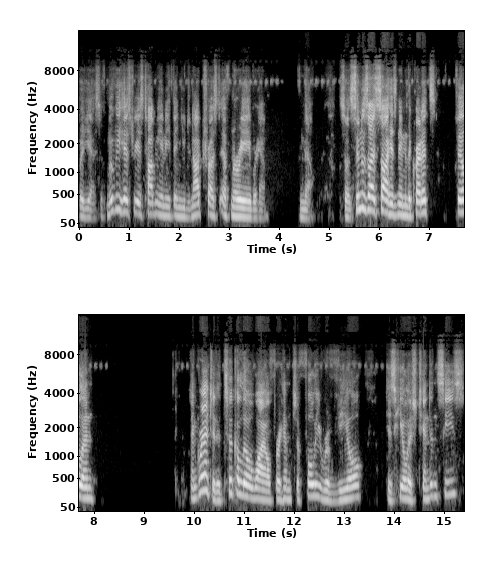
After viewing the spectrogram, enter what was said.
But yes, if movie history has taught me anything, you do not trust F. Murray Abraham. No. So as soon as I saw his name in the credits, fill in. And granted, it took a little while for him to fully reveal his heelish tendencies.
